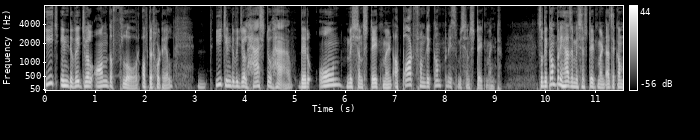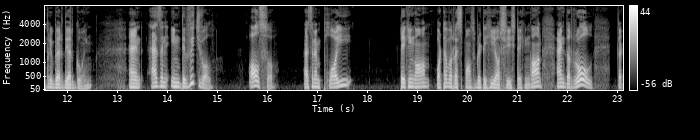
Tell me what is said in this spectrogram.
each individual on the floor of that hotel each individual has to have their own mission statement apart from the company's mission statement. So the company has a mission statement as a company where they are going. And as an individual, also as an employee, taking on whatever responsibility he or she is taking on, and the role that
